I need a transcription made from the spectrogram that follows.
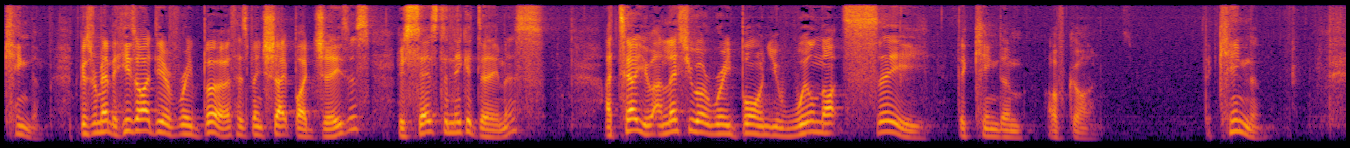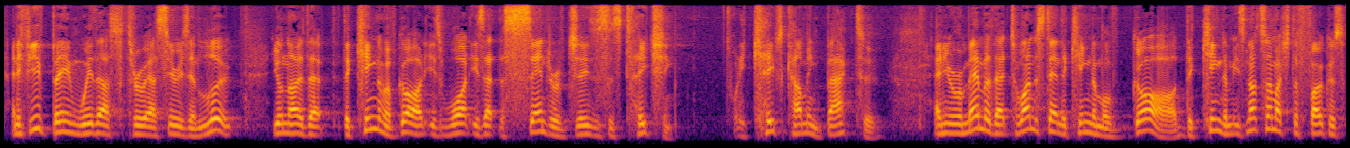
The kingdom. Because remember, his idea of rebirth has been shaped by Jesus, who says to Nicodemus, I tell you, unless you are reborn, you will not see the kingdom of God. The kingdom. And if you've been with us through our series in Luke, you'll know that the kingdom of God is what is at the center of Jesus' teaching. It's what he keeps coming back to. And you remember that to understand the kingdom of God, the kingdom is not so much to focus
